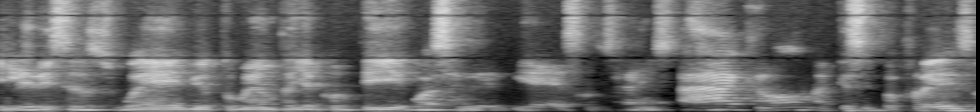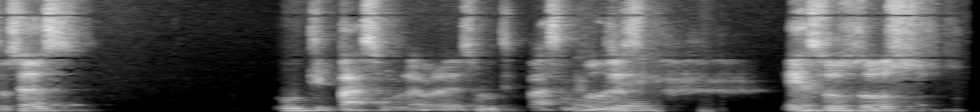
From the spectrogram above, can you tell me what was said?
y le dices, güey, yo tomé un taller contigo hace 10, 11 años, ah, qué onda, qué se te ofrece, o sea, es un tipazo, la verdad, es un tipazo. Entonces, esos dos,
